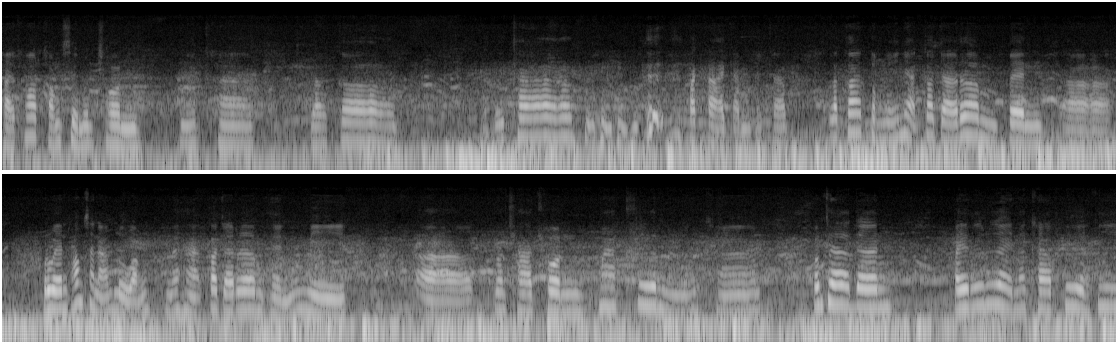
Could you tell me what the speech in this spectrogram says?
ถ่ายทอดของสื่อมวลชนนะครับแล้วก็สวัสดีครับทักทายกันนะครับ แล้วก็ตรงนี้เนี่ยก็จะเริ่มเป็นบริเวณท้องสนามหลวงนะฮะก็จะเริ่มเห็นมี ประชาชนมากขึ้นนะครับผมจะเดินไปเรื่อยๆนะครับ เพื่อที่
